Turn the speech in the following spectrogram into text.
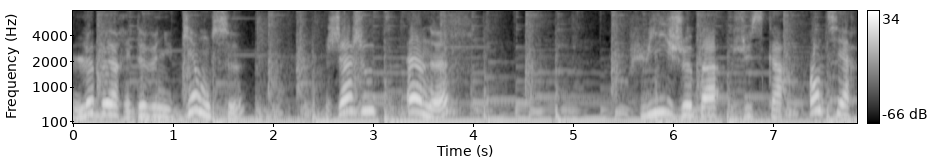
Le beurre est devenu bien mousseux. J'ajoute un œuf puis je bats jusqu'à entière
